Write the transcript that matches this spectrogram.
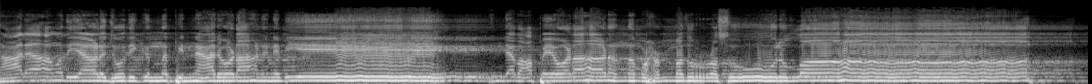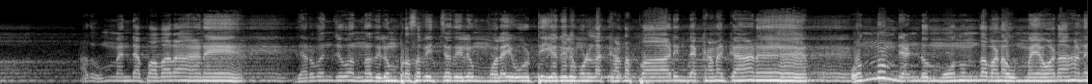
നാലാമത് ഇയാൾ ചോദിക്കുന്ന പിന്നെ ആരോടാണ് നബിയേ? നിന്റെ വാപ്പയോടാണെന്ന് മുഹമ്മദുർ റസൂലുള്ള അത് ഉമ്മന്റെ പവറാണ്. ഗർവം വന്നതിലും പ്രസവിച്ചതിലും മുലയൂട്ടിയതിലുമുള്ള കടപ്പാടിന്റെ കണക്കാണ്. ഒന്നും രണ്ടും മൂന്നും തവണ ഉമ്മയോടാണ്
